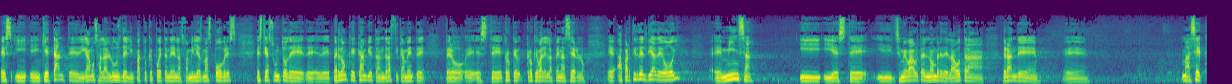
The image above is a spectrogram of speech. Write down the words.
es inquietante, digamos, a la luz del impacto que puede tener en las familias más pobres, este asunto de, perdón que cambie tan drásticamente, pero este, creo que creo que vale la pena hacerlo. Eh, a partir del día de hoy, eh, Minsa y, este y se me va ahorita el nombre de la otra grande eh, Maseca.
